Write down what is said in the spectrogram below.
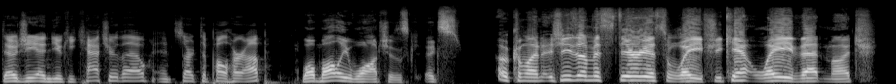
Doji and Yuki catch her, though, and start to pull her up. While Molly watches, ex- Oh, come on. She's a mysterious waif. She can't weigh that much.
